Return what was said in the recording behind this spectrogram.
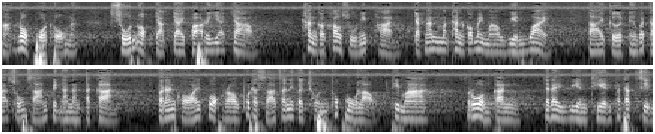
หะโลภโกรธหลงนะศูนย์ออกจากใจพระอริยะเจ้า ท่านก็เข้าสู่นิพพาน จากนั้นท่านก็ไม่มาเวียนไหวตายเกิดในวัฏสงสารเป็นอนันตการเพราะนั้นขอให้พวกเราพุทธศาสนิกชนทุกหมู่เหล่าที่มาร่วมกัน จะได้เวียนเทียนพระทักษิณ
